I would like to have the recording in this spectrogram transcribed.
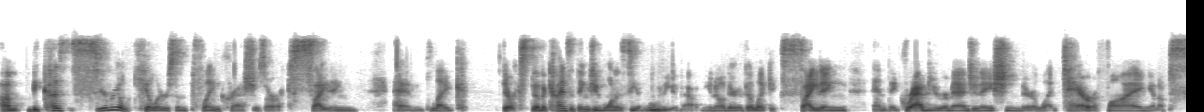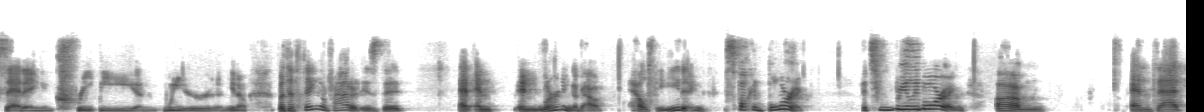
Um, because serial killers and plane crashes are exciting and like they're, they're the kinds of things you'd want to see a movie about. You know, they're they're like exciting and they grab your imagination. They're like terrifying and upsetting and creepy and weird and you know. But the thing about it is that, and and and learning about healthy eating is fucking boring. It's really boring. Um, and that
